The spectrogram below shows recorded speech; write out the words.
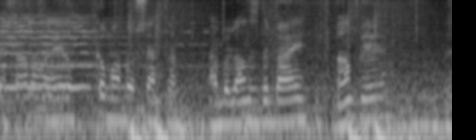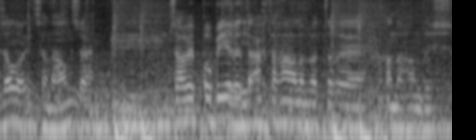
Er staat nog een heel commandocentrum. Ambulance erbij, brandweer. Er zal wel iets aan de hand zijn. Zouden we proberen te achterhalen wat er eh, aan de hand is.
